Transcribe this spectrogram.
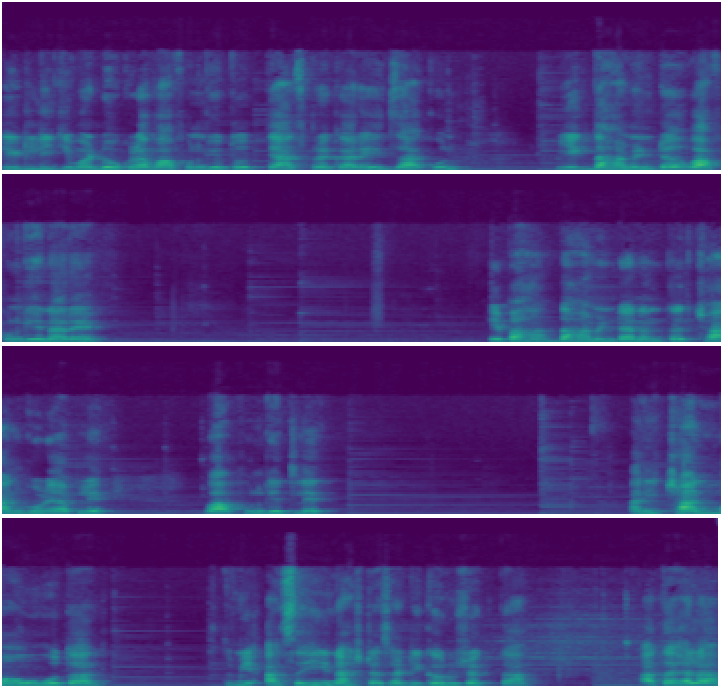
इडली किंवा ढोकळा वाफून घेतो त्याच प्रकारे झाकून मी एक दहा मिनटं वाफून घेणार आहे. हे पहा दहा मिनटानंतर छान गोळे आपले वाफून घेतलेत. आणि छान मऊ होतात. तुम्ही असंही नाश्त्यासाठी करू शकता. आता ह्याला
